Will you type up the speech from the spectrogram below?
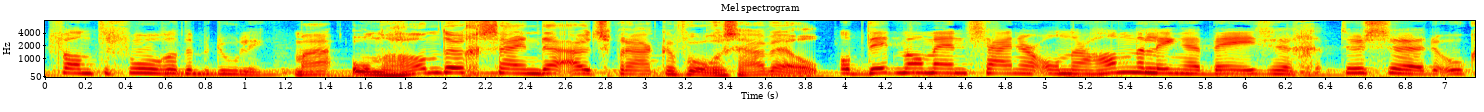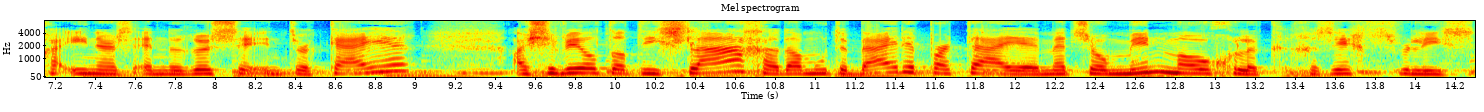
van tevoren de bedoeling. Maar onhandig zijn de uitspraken volgens haar wel. Op dit moment zijn er onderhandelingen bezig tussen de Oekraïners en de Russen in Turkije. Als je wilt dat die slagen, dan moeten beide partijen met zo min mogelijk gezichtsverlies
